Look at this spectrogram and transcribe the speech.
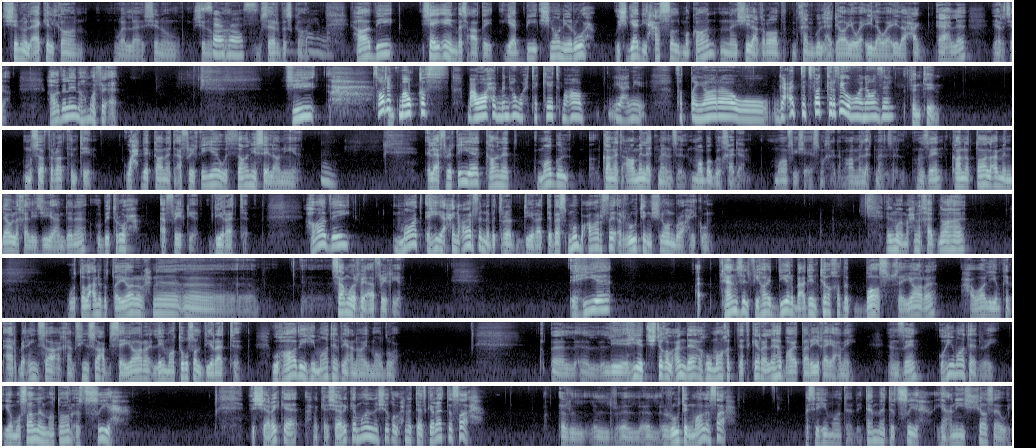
شنو الأكل كان. ولا شنو شنو. سيرفيس كان. يهمه. هذه شيئين بس عاطي يبي شلون يروح؟ وش قد يحصل مكان؟ إنه يشيل أغراض خلينا نقول هدايا والى والى حق أهله يرجع. هذا لين هم فئة. في صارك موقف مع واحد منهم واحتكيت معاه يعني في الطيارة وقعدت تفكر فيه وهو نازل. ثنتين. مسافرات ثنتين. واحدة كانت أفريقية والثانية سيلانية. الأفريقية كانت ما أقول كانت عاملة منزل ما بقول خدم. ما في شيء اسمه خدم عاملة منزل. زين؟ كانت طالعة من دولة خليجية عندنا وبتروح أفريقيا ديرتها. هذه ما هي الحين عارفة انه بتروح ديرتها بس مو بعارفة ال routing شلون راح يكون. المهم إحنا خدناها وطلعنا بالطيارة رحنا آه، somewhere في أفريقيا. هي تنزل في هاي الديرة بعدين تأخذ باص سيارة حوالي يمكن 40 ساعة 50 ساعة بالسيارة لما توصل ديرتها. وهذه هي ما تدري عن هاي الموضوع. ال- ال- اللي هي تشتغل عنده هو ماخذ تذكرة لها بهاي الطريقة يعني. إنزين؟ وهي ما تدري. يوم وصلنا المطار تصيح الشركة إحنا كشركة ما لنا شغل إحنا تذكرتنا صح ال- ال- ال- الروتنج ماله صح بس هي ما تدري. تمت تصيح يعني شو أسوي؟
